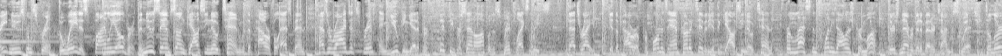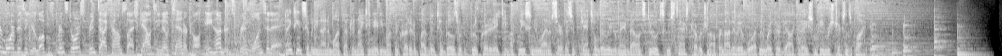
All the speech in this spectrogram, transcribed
Great news from Sprint. The wait is finally over. The new Samsung Galaxy Note 10 with the powerful S Pen has arrived at Sprint and you can get it for 50% off with a Sprint Flex lease. That's right. Get the power of performance and productivity of the Galaxy Note 10 for less than $20 per month. There's never been a better time to switch. To learn more, visit your local Sprint store, sprint.com slash Galaxy Note 10 or call 800 Sprint 1 today. 1979 a month after 1980 monthly credit applied within two bills with approved credit 18 month lease and new line of service. If canceled early, remain balance due. Excludes tax coverage and offer not available everywhere. Third activation fee restrictions apply.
